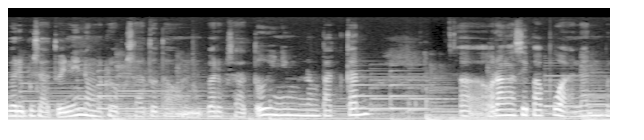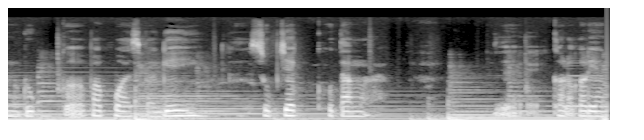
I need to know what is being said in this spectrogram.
2001 ini nomor 21 tahun 2001 ini menempatkan uh, orang asli Papua dan penduduk uh, Papua sebagai subjek utama. Jadi, kalau kalian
